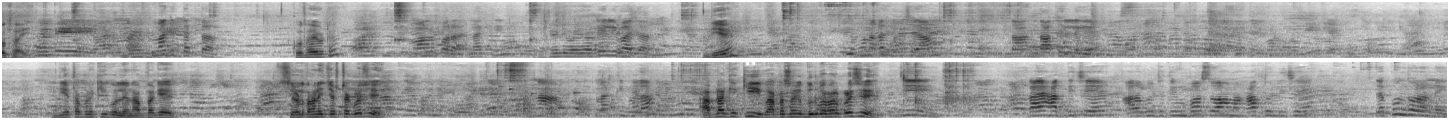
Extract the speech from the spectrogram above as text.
কোথায় মাঝির ডাক্তার কোথায় ওটা? মালপাড়ায় নাকি? ডেলি বাজার। দিয়ে? কাছে গেছিলাম দাঁত দাঁতের লেগে। দিয়ে তারপরে কি করলেন? আপনাকে শ্লীলতাহানির চেষ্টা করেছে? না না কি বললাম আপনাকে কি আপনার সঙ্গে দুর্ব্যবহার করেছে? জি। গায়ে হাত দিচ্ছে আর বলছে তুমি বসো আমার হাত ধরলিছে। কোন ধরনের?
